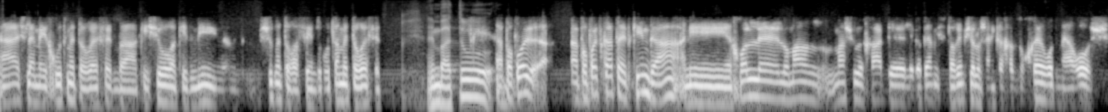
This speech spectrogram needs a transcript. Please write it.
אה, יש להם איכות מטורפת בקישור הקדמי, פשוט מטורפים, זו קבוצה מטורפת. הם בעטו, אפרופו, אפרופו הזכרת את קינדה, אני יכול אה, לומר משהו אחד אה, לגבי המספרים שלו שאני ככה זוכר עוד מהראש.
